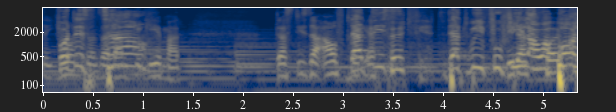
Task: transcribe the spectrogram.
Region, für unser Land gegeben hat, dass dieser Auftrag that this- erfüllt wird. that we Wie fulfill das our Volk portion.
